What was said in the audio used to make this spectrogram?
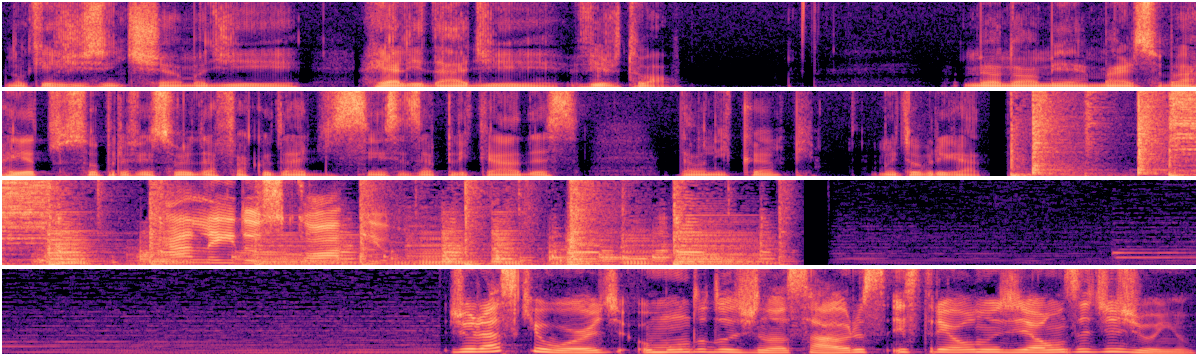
no que a gente chama de realidade virtual. Meu nome é Márcio Barreto, sou professor da Faculdade de Ciências Aplicadas da Unicamp. Muito obrigado. Caleidoscópio. Jurassic World, O Mundo dos Dinossauros, estreou no dia 11 de junho.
